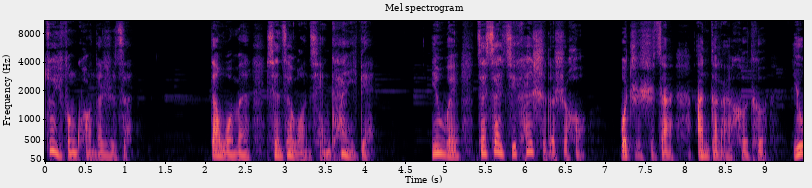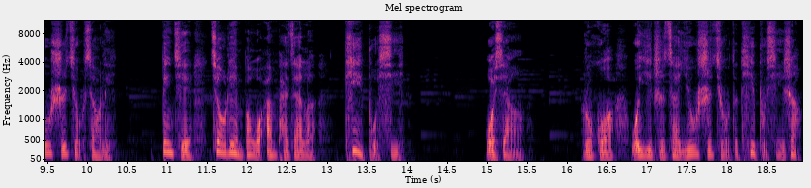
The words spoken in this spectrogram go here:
最疯狂的日子。但我们现在往前看一点。因为在赛季开始的时候，我只是在安德莱赫特 U 十九效力，并且教练把我安排在了替补席。我想，如果我一直在 U 十九的替补席上，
